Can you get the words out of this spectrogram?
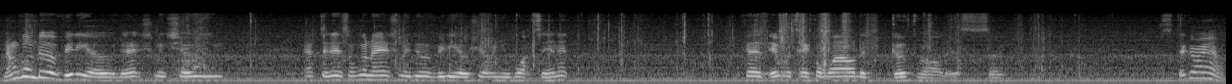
And I'm going to do a video to actually show you, after this, I'm going to actually do a video showing you what's in it. Because it will take a while to go through all this, so stick around.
